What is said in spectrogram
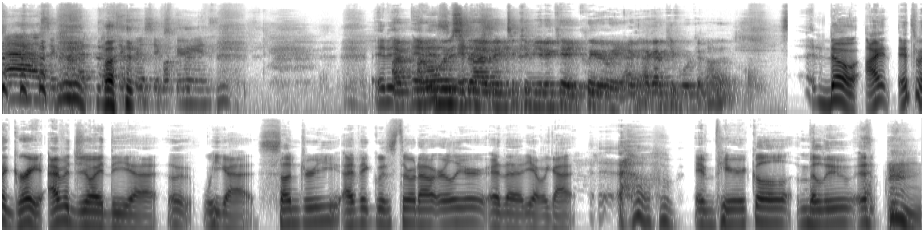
a. That's a, that's a Chris experience. It, I'm, it I'm always striving to communicate clearly. I, I got to keep working on it. No, I it's been great. I've enjoyed the uh we got sundry, I think was thrown out earlier, and then yeah, we got empirical milieu.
